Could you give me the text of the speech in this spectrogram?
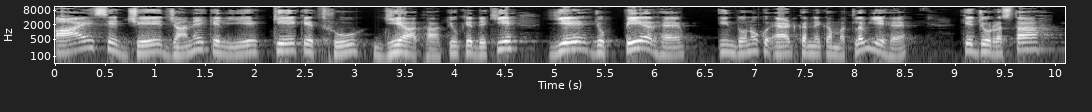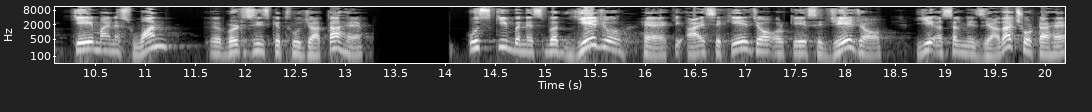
آئی سے جے جانے کے لیے کے کے تھرو گیا تھا۔ کیونکہ دیکھیے یہ جو پیئر ہے، ان دونوں کو ایڈ کرنے کا مطلب یہ ہے کہ جو رستہ کے مائنس ون ورٹسیز کے تھرو جاتا ہے اس کی بنسبت یہ جو ہے کہ آئی سے کے جاؤ اور کے سے جے جاؤ یہ اصل میں زیادہ چھوٹا ہے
